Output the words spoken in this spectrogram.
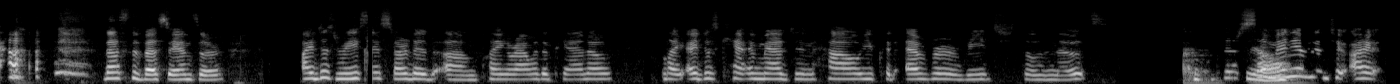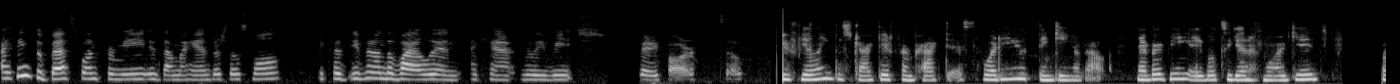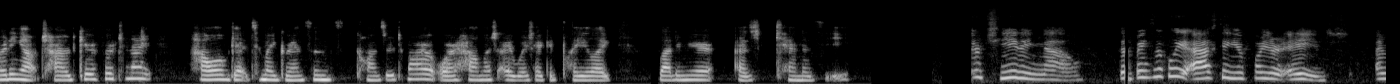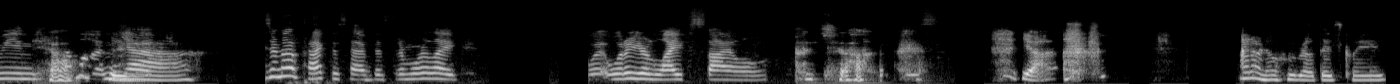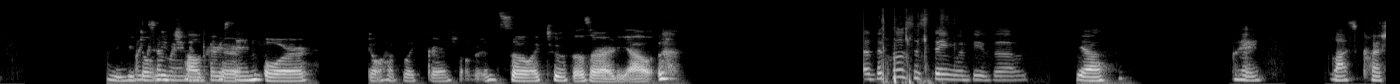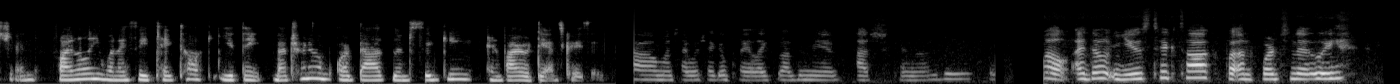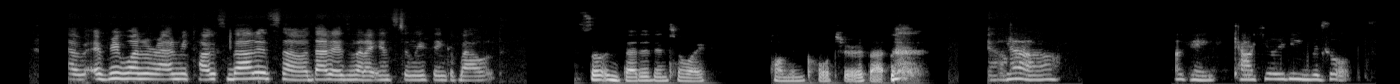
That's the best answer. I just recently started um, playing around with the piano. Like, I just can't imagine how you could ever reach those notes. There's so Yeah. many of them too. I, I think the best one for me is that my hands are so small because even on the violin, I can't really reach very far. So, You're feeling distracted from practice. What are you thinking about? Never being able to get a mortgage? Sorting out childcare for tonight? How I'll get to my grandson's concert tomorrow? Or how much I wish I could play like Vladimir Ashkenazy? they're cheating now. They're basically asking you for your age. I mean, Yeah. come on. Yeah. These are not practice habits. They're more like, what, what are your lifestyle? yeah. Yeah. I don't know who wrote this quiz. I mean, you Like don't some need random childcare person. or don't have like grandchildren. So like two of those are already out. Uh, The closest thing would be the yeah. Okay. Last question. Finally, when I say TikTok, you think metronome or bad lip syncing and viral dance crazes? how much I wish I could play like Vladimir Ashkenazy. Well, I don't use TikTok, but unfortunately, everyone around me talks about it, so that is what I instantly think about. So embedded into like common culture that Yeah. Yeah. Okay, calculating results.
